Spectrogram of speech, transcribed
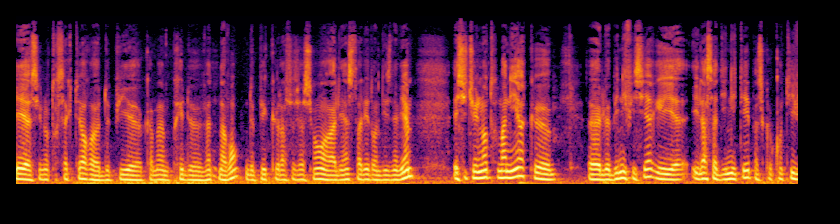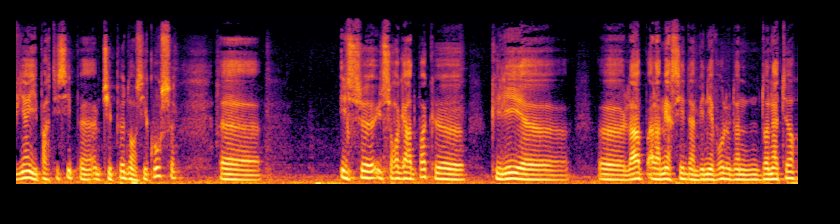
Et euh, c'est notre secteur depuis quand même près de 29 ans, depuis que l'association est installée dans le 19e. Et c'est une autre manière que le bénéficiaire, il, a sa dignité parce que quand il vient, il participe un, petit peu dans ses courses. il se, il se regarde pas que qu'il est euh, là, à la merci d'un bénévole ou d'un donateur,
